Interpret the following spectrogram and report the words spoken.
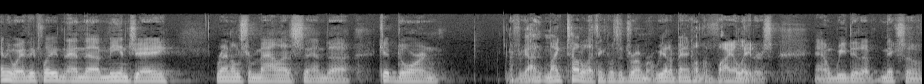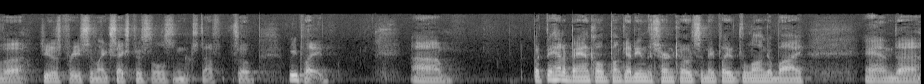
Anyway, they played, and uh, me and Jay Reynolds from Malice and uh, Kip Doran. I forgot. Mike Tuttle, I think, was a drummer. We had a band called the Violators, and we did a mix of uh, Judas Priest and like Sex Pistols and stuff. So we played. Um, but they had a band called Punk Eddie and the Turncoats, and they played at The Long Goodbye. And uh,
